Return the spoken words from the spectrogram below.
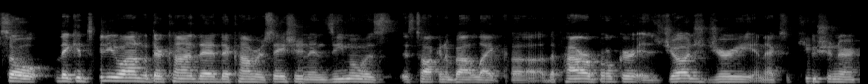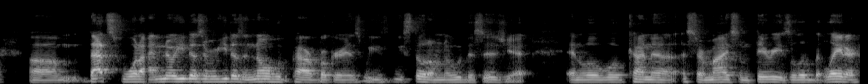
so they continue on with their con their, their conversation and zemo is is talking about like uh, the power broker is judge jury and executioner. Um, that's what i know. He doesn't he doesn't know who the power broker is. We we still don't know who this is yet. And we'll we'll kind of surmise some theories a little bit later.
